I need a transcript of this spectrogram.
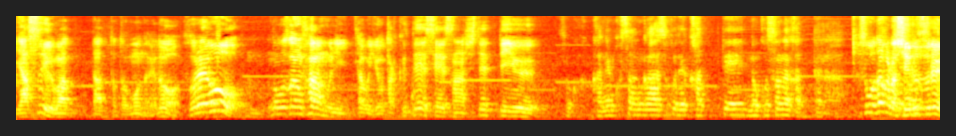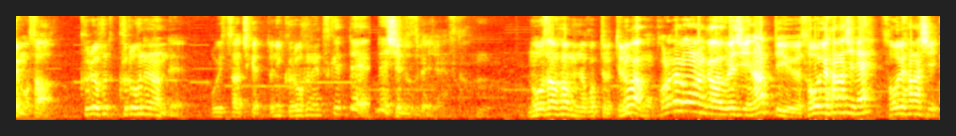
安い馬だったと思うんだけどそれをノーザンファームに多分予託で生産してっていう。そうか。金子さんがあそこで買って残さなかったら。そうだからシェルズレイもさ黒ふ黒船なんでオイスターチケットに黒船つけてでシェルズレイじゃないですか、ノーザンファームに残ってるっていうのがもうこれからもなんか嬉しいなっていうそういう話ね。そういう話。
